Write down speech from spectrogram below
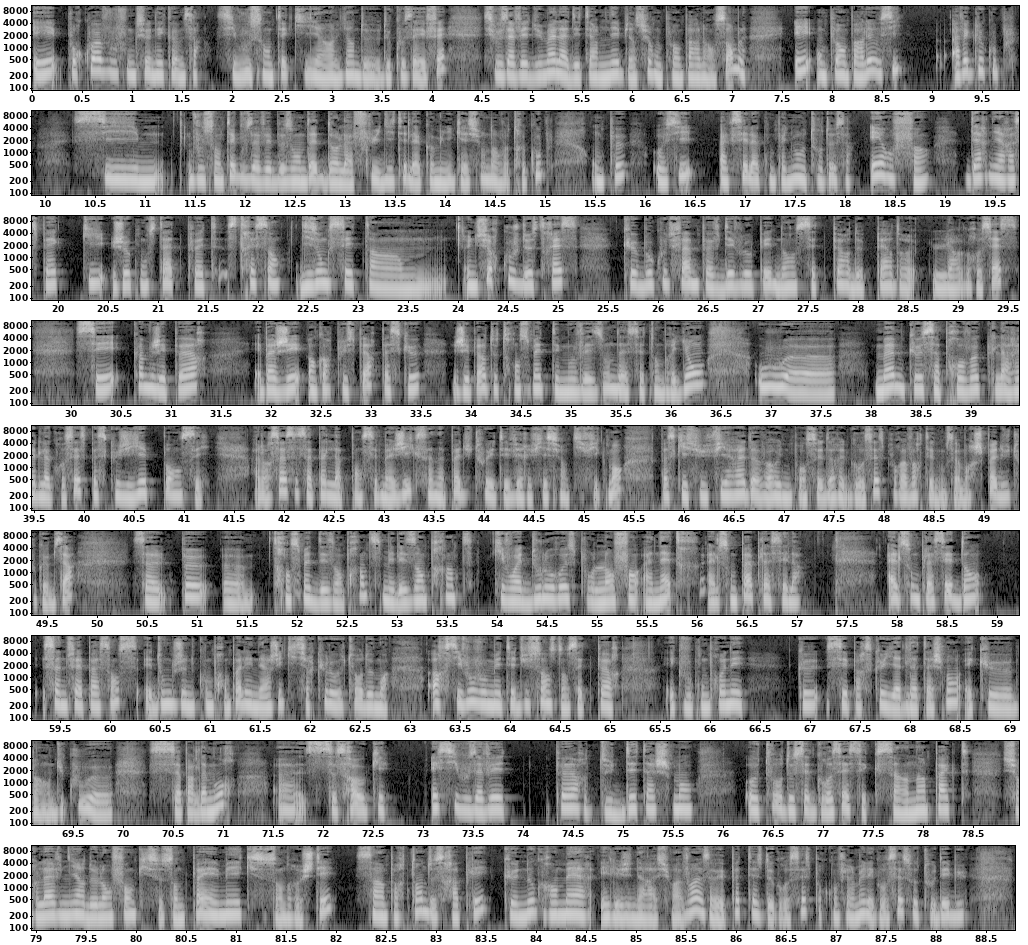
et pourquoi vous fonctionnez comme ça. Si vous sentez qu'il y a un lien de, de, cause à effet, si vous avez du mal à déterminer, bien sûr, on peut en parler ensemble et on peut en parler aussi avec le couple. Si vous sentez que vous avez besoin d'aide dans la fluidité de la communication dans votre couple, on peut aussi axer l'accompagnement autour de ça. Et enfin, dernier aspect qui, je constate, peut être stressant. Disons que c'est un, une surcouche de stress que beaucoup de femmes peuvent développer dans cette peur de perdre leur grossesse. C'est comme j'ai peur, eh ben j'ai encore plus peur parce que j'ai peur de transmettre des mauvaises ondes à cet embryon ou euh, même que ça provoque l'arrêt de la grossesse parce que j'y ai pensé. Alors ça, ça s'appelle la pensée magique, ça n'a pas du tout été vérifié scientifiquement, parce qu'il suffirait d'avoir une pensée d'arrêt de grossesse pour avorter, donc ça marche pas du tout comme ça. Ça peut euh, transmettre des empreintes, mais les empreintes qui vont être douloureuses pour l'enfant à naître, elles sont pas placées là. Elles sont placées dans ça ne fait pas sens et donc je ne comprends pas l'énergie qui circule autour de moi. Or, si vous vous mettez du sens dans cette peur et que vous comprenez que c'est parce qu'il y a de l'attachement et que ben du coup euh, ça parle d'amour, euh, ce sera ok. Et si vous avez peur du détachement autour de cette grossesse et que ça a un impact sur l'avenir de l'enfant qui se sente pas aimé, qui se sente rejeté, c'est important de se rappeler que nos grands-mères et les générations avant, elles n'avaient pas de test de grossesse pour confirmer les grossesses au tout début.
